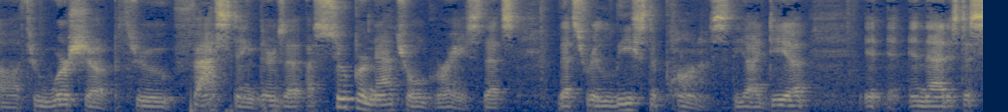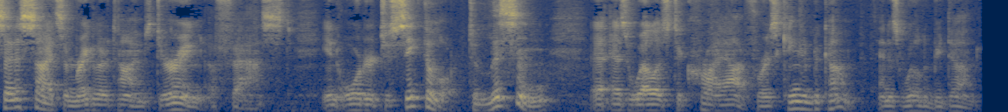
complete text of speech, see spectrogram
uh, through worship, through fasting, there's a, a, supernatural grace that's, that's released upon us. The idea in that is to set aside some regular times during a fast in order to seek the Lord, to listen as well as to cry out for his kingdom to come and his will to be done.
